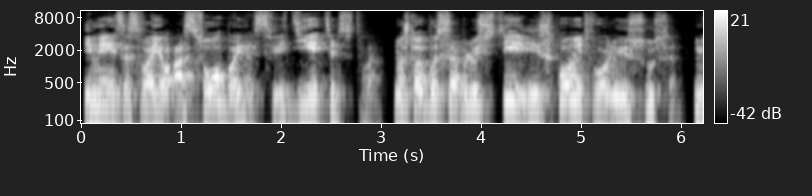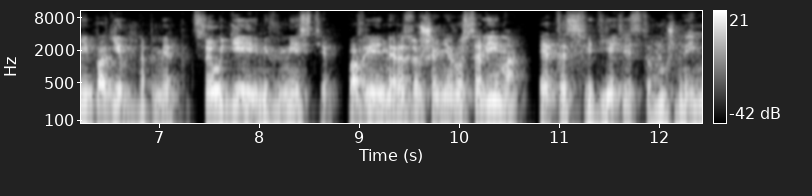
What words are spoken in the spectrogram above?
Имеется свое особое свидетельство. Но чтобы соблюсти и исполнить волю Иисуса, и не погибнуть, например, с иудеями вместе во время разрушения Иерусалима, это свидетельство нужно иметь.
